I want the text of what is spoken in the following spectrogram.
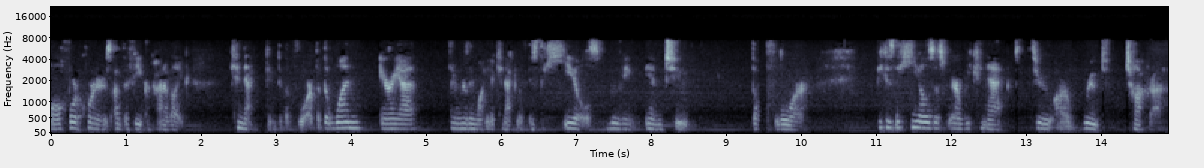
all four corners of the feet are kind of like connecting to the floor. But the one area I really want you to connect with is the heels moving into the floor. Because the heels is where we connect through our root chakra.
